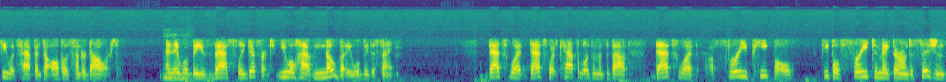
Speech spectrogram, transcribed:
see what's happened to all those hundred dollars, mm-hmm. and it mm-hmm. will be vastly different. You will have nobody will be the same. That's what that's what capitalism is about. That's what a free people, people free to make their own decisions.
